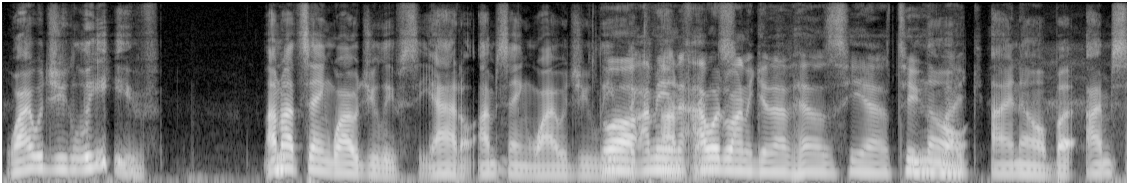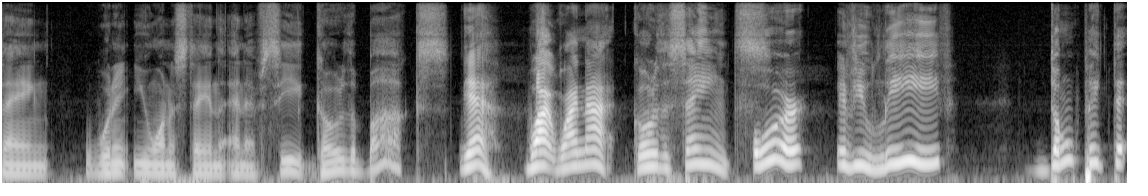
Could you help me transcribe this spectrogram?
Why would you leave? I'm not saying why would you leave Seattle. I'm saying why would you leave? Well, I mean, I would want to get out of hell's yeah too. No, Like, I know, but I'm saying, wouldn't you want to stay in the NFC? Go to the Bucs. yeah. Why? Why not? Go to the Saints. Or if you leave, don't pick the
